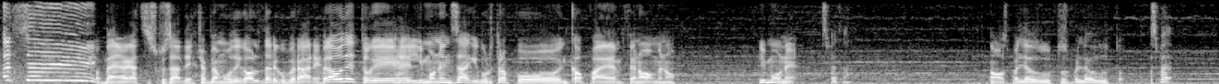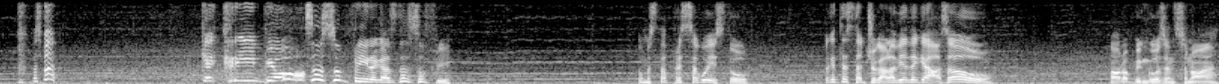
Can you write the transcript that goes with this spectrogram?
Eh sì! Va bene ragazzi, scusate, abbiamo dei gol da recuperare. Ve l'avevo detto che Limone Inzaghi purtroppo in coppa è un fenomeno. Limone, aspetta. No, ho sbagliato tutto, ho sbagliato tutto. Aspetta. Aspetta. Che cripio! Sta a soffrire, ragazzi, sta a soffrire. Come sta appressa questo? Ma che te stai a giocare? La via di casa, oh! No, Robin Gosens no,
